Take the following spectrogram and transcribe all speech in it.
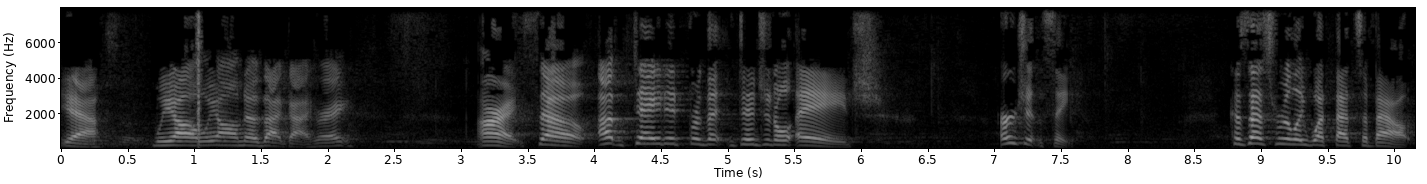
Yeah, we all, we all know that guy, right? All right, so updated for the digital age. Urgency. Because that's really what that's about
